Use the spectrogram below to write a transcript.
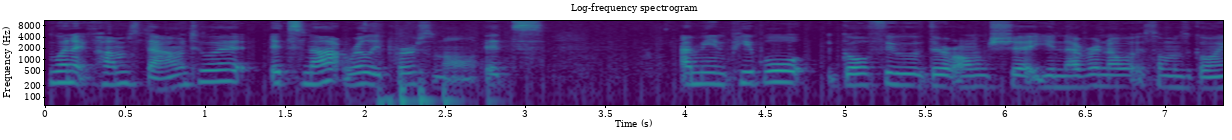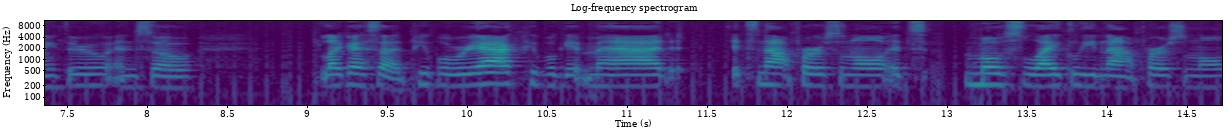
when it comes down to it, it's not really personal. It's I mean, people go through their own shit. You never know what someone's going through. And so, like I said, people react, people get mad. It's not personal. It's most likely not personal.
